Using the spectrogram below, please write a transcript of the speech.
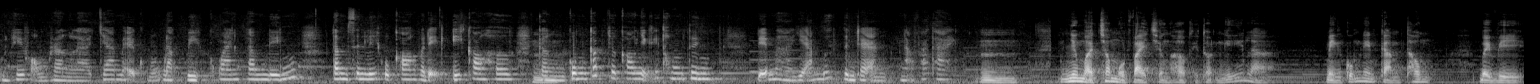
mình hy vọng rằng là cha mẹ cũng đặc biệt quan tâm đến tâm sinh lý của con và để ý con hơn Ừ. cần cung cấp cho con những cái thông tin để mà giảm bớt tình trạng não phá thai Ừ. Nhưng mà trong một vài trường hợp thì Thuận nghĩ là mình cũng nên cảm thông bởi vì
